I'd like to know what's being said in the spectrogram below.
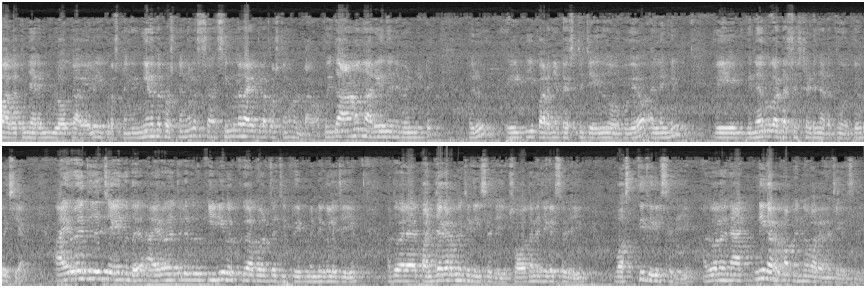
ഭാഗത്ത് ഞരമ്പ് ബ്ലോക്ക് ആയാലും ഈ പ്രശ്നങ്ങൾ ഇങ്ങനത്തെ പ്രശ്നങ്ങൾ സിമിലർ ആയിട്ടുള്ള പ്രശ്നങ്ങൾ ഉണ്ടാകും. അപ്പോൾ ഇതാണോ എന്ന് അറിയുന്നതിന് വേണ്ടിയിട്ട് ഒരു ഈ പറഞ്ഞ ടെസ്റ്റ് ചെയ്ത് നോക്കുകയോ അല്ലെങ്കിൽ ഈ നെർവ് ഘട്ട സ്റ്റഡി നടത്തി നോക്കുകയോ ഒക്കെ ചെയ്യാം. ആയുർവേദത്തിൽ ഇത് ചെയ്യുന്നത് ആയുർവേദത്തിൽ ഇത് കിഴി വെക്കുക പോലത്തെ ട്രീറ്റ്മെന്റുകൾ ചെയ്യും. അതുപോലെ പഞ്ചകർമ്മ ചികിത്സ ചെയ്യും ശോധന ചികിത്സ ചെയ്യും വസ്തി ചികിത്സ ചെയ്യും. അതുപോലെ തന്നെ അഗ്നികർമ്മം എന്ന് പറയുന്ന ചികിത്സ ചെയ്യും.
